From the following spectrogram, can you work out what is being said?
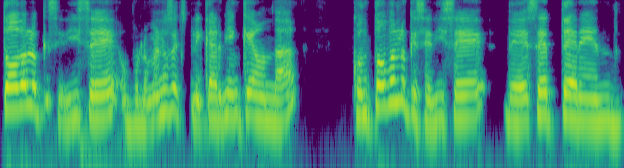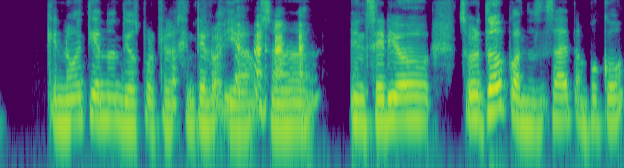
todo lo que se dice, o por lo menos explicar bien qué onda, con todo lo que se dice de ese trend que no entiendo en Dios por qué la gente lo haría. O sea, en serio, sobre todo cuando se sabe tampoco,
